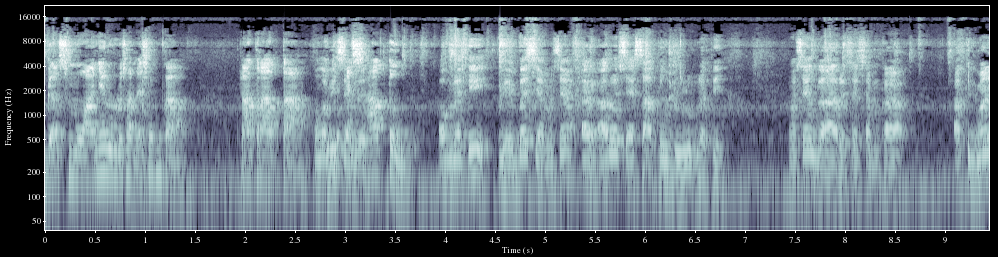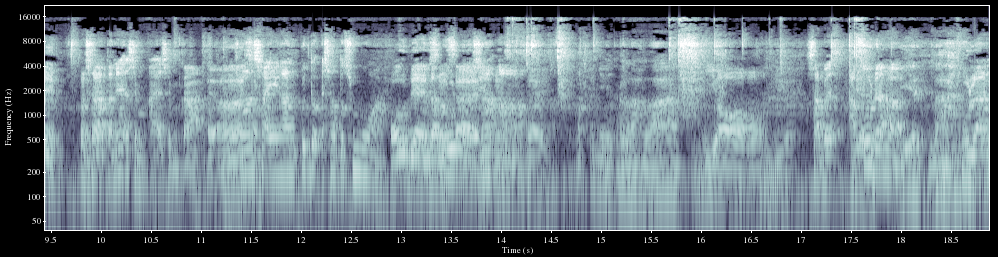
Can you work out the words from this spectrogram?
nggak semuanya lulusan SMK rata-rata Oh, nggak itu bisa, S1 Oh berarti bebas ya? Maksudnya eh, harus S1 dulu berarti? Maksudnya nggak harus SMK atau gimana ya? persyaratannya SMA SMK Eh, ah, cuman sainganku tuh S1 semua Oh, udah lulus selesai, ah, udah ah. selesai. makanya itu Kalah lah. Yo, sampai aku udah lihat lah. bulan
